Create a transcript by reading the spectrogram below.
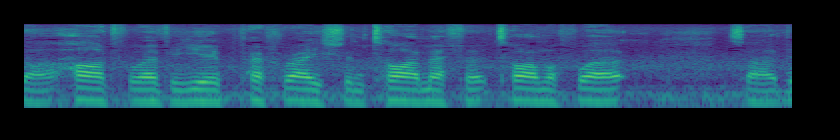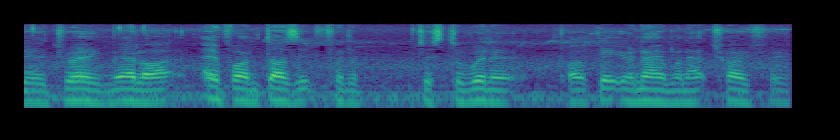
like, hard for every year: preparation, time, effort, time off work, So it'd be a dream. Yeah, like everyone does it for the just to win it. Like get your name on that trophy.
